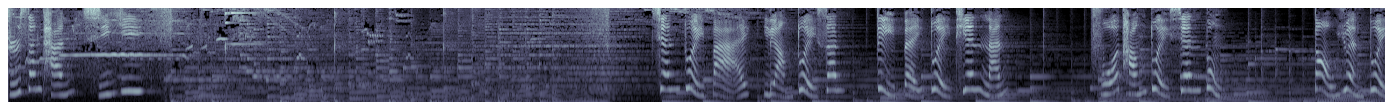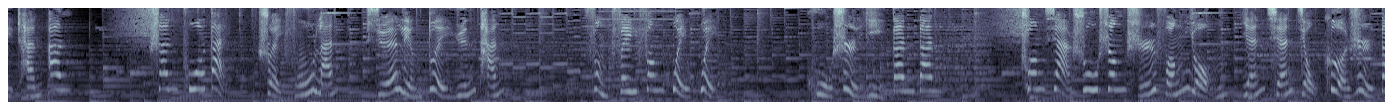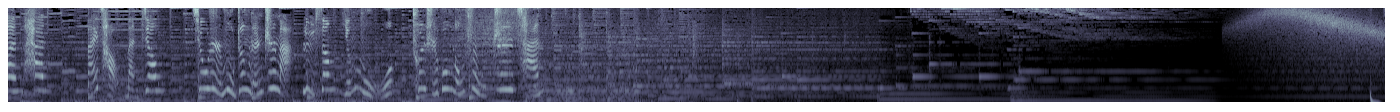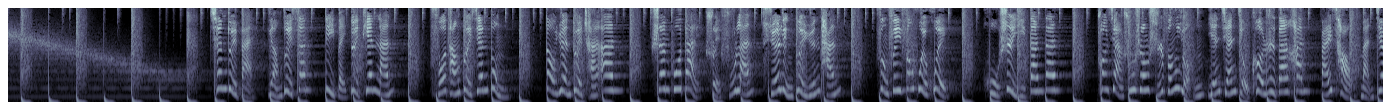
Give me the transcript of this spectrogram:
十三弹其一。千对百，两对三，地北对天南，佛堂对仙洞，道院对禅庵，山坡带，水浮蓝，雪岭对云潭，凤飞方会会。虎视已眈眈，窗下书生时逢咏，檐前酒客日当酣。百草满郊，秋日牧征人之马，绿桑迎母，春时工农妇织蚕。千对百，两对三，地北对天南，佛堂对仙洞，道院对禅庵，山坡带，水浮蓝，雪岭对云潭，凤飞方会会，虎视已眈眈。窗下书生时逢咏，檐前酒客日当酣。百草满郊，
